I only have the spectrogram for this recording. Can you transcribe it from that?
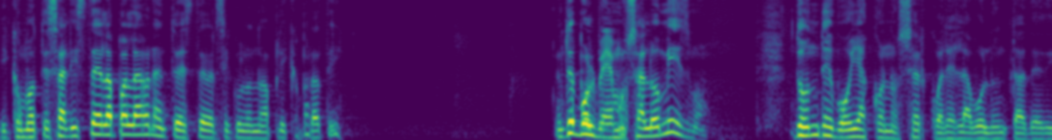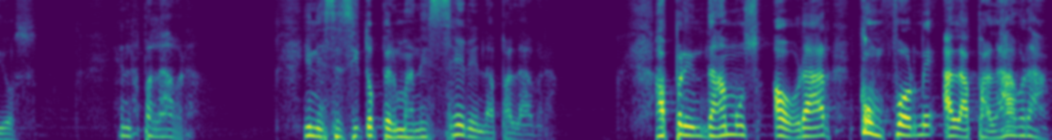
Y como te saliste de la palabra, entonces este versículo no aplica para ti. Entonces volvemos a lo mismo. ¿Dónde voy a conocer cuál es la voluntad de Dios? En la palabra. Y necesito permanecer en la palabra. Aprendamos a orar conforme a la palabra.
